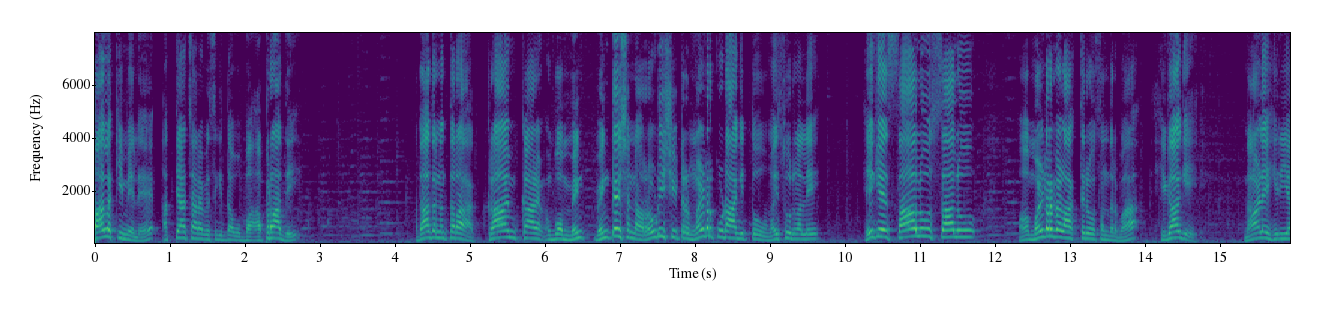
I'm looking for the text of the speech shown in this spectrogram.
ಬಾಲಕಿ ಮೇಲೆ ಅತ್ಯಾಚಾರವೆಸಗಿದ್ದ ಒಬ್ಬ ಅಪರಾಧಿ. ಅದಾದ ನಂತರ ಕ್ರೈಮ್ ಕ್ರೈಮ್ ಒಬ್ಬ ವೆಂಕಟೇಶನ ರೌಡಿ ಶೀಟರ್ ಮರ್ಡರ್ ಕೂಡ ಆಗಿತ್ತು ಮೈಸೂರಿನಲ್ಲಿ. ಹೀಗೆ ಸಾಲು ಸಾಲು ಮರ್ಡರ್ಗಳಾಗ್ತಿರೋ ಸಂದರ್ಭ. ಹೀಗಾಗಿ ನಾಳೆ ಹಿರಿಯ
